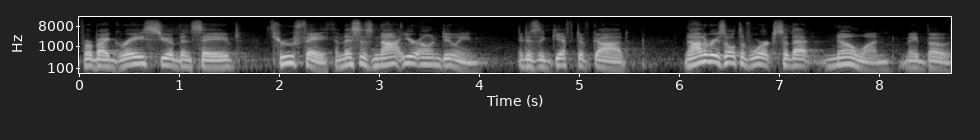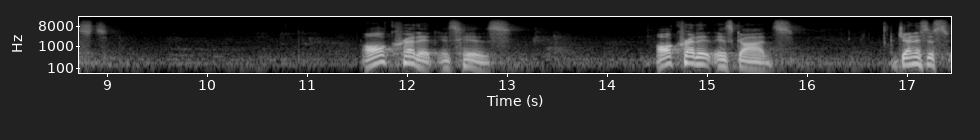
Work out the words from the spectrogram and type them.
For by grace you have been saved through faith. And this is not your own doing, it is a gift of God, not a result of works, so that no one may boast. All credit is His, all credit is God's. Genesis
